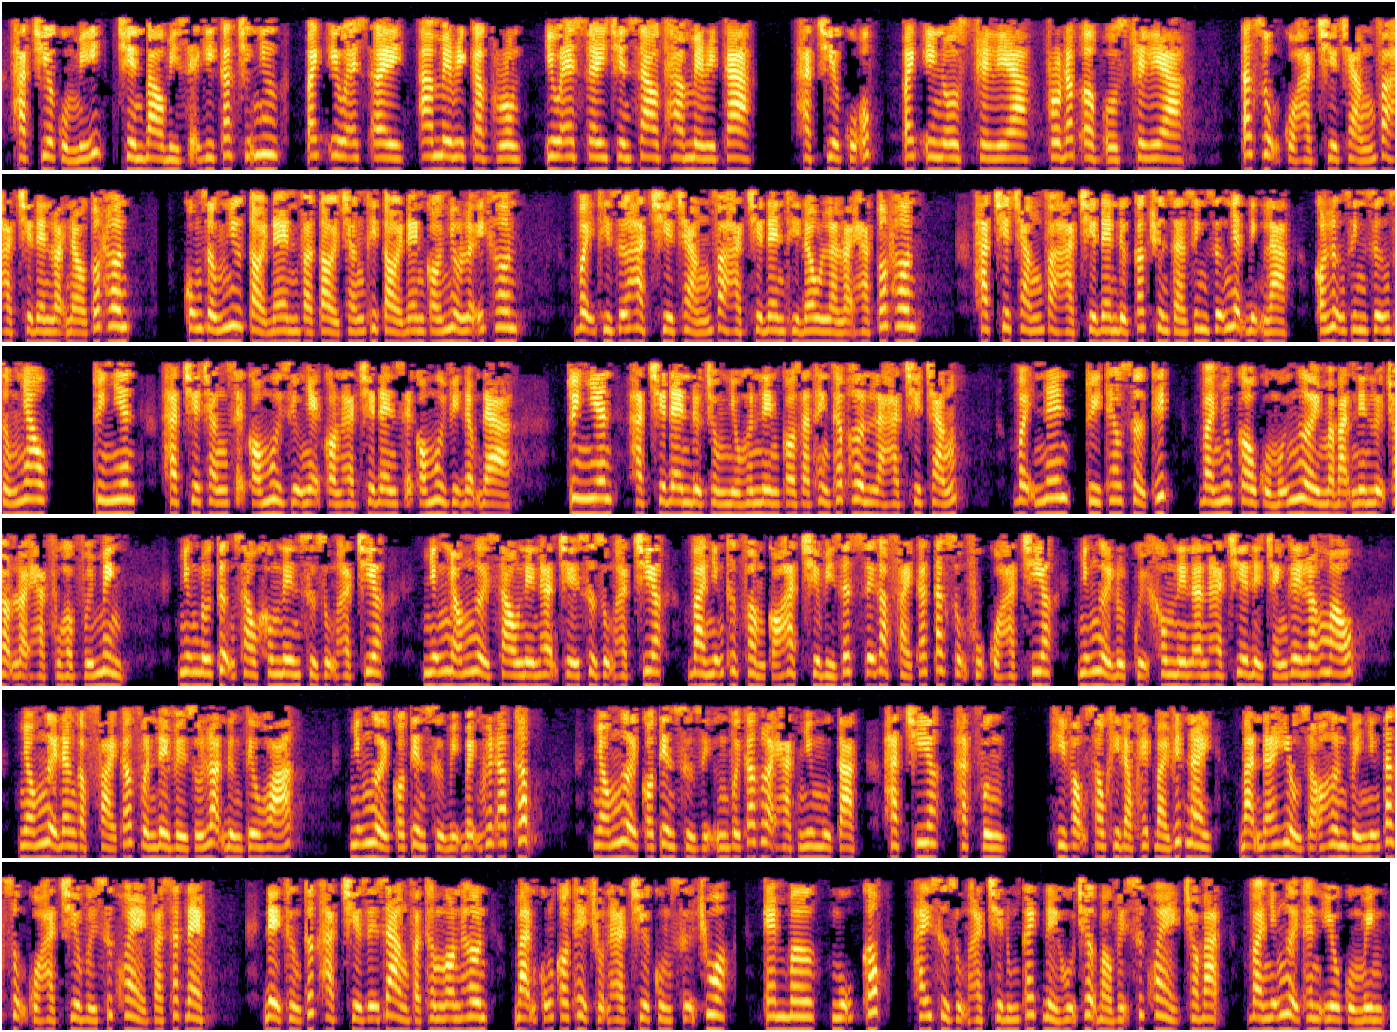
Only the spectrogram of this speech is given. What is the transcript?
Hạt chia của Mỹ, trên bao bì sẽ ghi các chữ như Pack USA, America Grown, USA trên South America. Hạt chia của Úc, back in Australia, Product of Australia. Tác dụng của hạt chia trắng và hạt chia đen loại nào tốt hơn? Cũng giống như tỏi đen và tỏi trắng thì tỏi đen có nhiều lợi ích hơn. Vậy thì giữa hạt chia trắng và hạt chia đen thì đâu là loại hạt tốt hơn? Hạt chia trắng và hạt chia đen được các chuyên gia dinh dưỡng nhận định là có lượng dinh dưỡng giống nhau. Tuy nhiên, hạt chia trắng sẽ có mùi dịu nhẹ còn hạt chia đen sẽ có mùi vị đậm đà. Tuy nhiên, hạt chia đen được trồng nhiều hơn nên có giá thành thấp hơn là hạt chia trắng. Vậy nên, tùy theo sở thích và nhu cầu của mỗi người mà bạn nên lựa chọn loại hạt phù hợp với mình. Những đối tượng sau không nên sử dụng hạt chia, những nhóm người sau nên hạn chế sử dụng hạt chia, và những thực phẩm có hạt chia vì rất dễ gặp phải các tác dụng phụ của hạt chia, những người đột quỵ không nên ăn hạt chia để tránh gây loãng máu. Nhóm người đang gặp phải các vấn đề về rối loạn đường tiêu hóa. Những người có tiền sử bị bệnh huyết áp thấp. Nhóm người có tiền sử dị ứng với các loại hạt như mù tạt, hạt chia, hạt vừng. Hy vọng sau khi đọc hết bài viết này, bạn đã hiểu rõ hơn về những tác dụng của hạt chia với sức khỏe và sắc đẹp. Để thưởng thức hạt chia dễ dàng và thơm ngon hơn, bạn cũng có thể trộn hạt chia cùng sữa chua, kem bơ, ngũ cốc. Hãy sử dụng hạt chia đúng cách để hỗ trợ bảo vệ sức khỏe cho bạn và những người thân yêu của mình.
